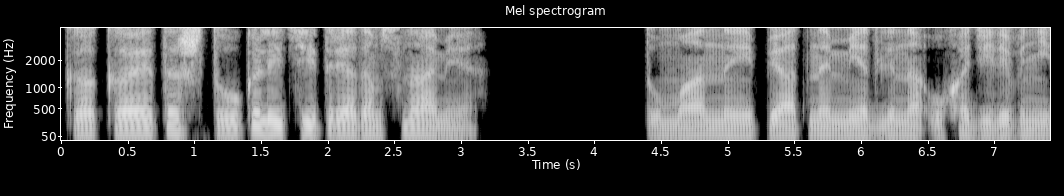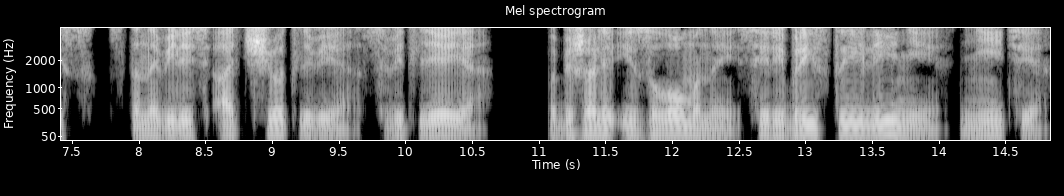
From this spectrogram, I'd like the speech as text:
«Какая-то штука летит рядом с нами. Туманные пятна медленно уходили вниз, становились отчетливее, светлее. Побежали изломанные серебристые линии, нити.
